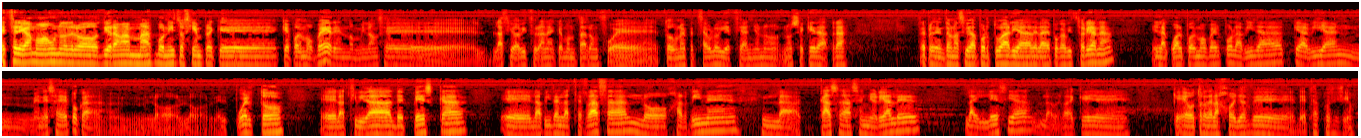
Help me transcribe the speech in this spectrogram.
Este llegamos a uno de los dioramas más bonitos siempre que, podemos ver. En 2011 la ciudad victoriana que montaron fue todo un espectáculo y este año no, se queda atrás. Representa una ciudad portuaria de la época victoriana en la cual podemos ver por la vida que había en, esa época, el puerto, eh, la actividad de pesca, eh, la vida en las terrazas, los jardines, las casas señoriales, la iglesia, la verdad que, que es otra de las joyas de, de esta exposición.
